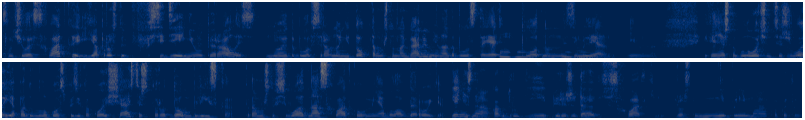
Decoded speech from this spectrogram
случилась схватка, и я просто в сиденье упиралась, но это было все равно не то, потому что ногами мне надо было стоять угу, плотно на земле угу. именно. И, конечно, было очень тяжело, и я подумала, господи, какое счастье, что роддом близко, потому что всего одна схватка у меня была в дороге. Я не знаю, как другие пережидают эти схватки. Просто не понимаю, как это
